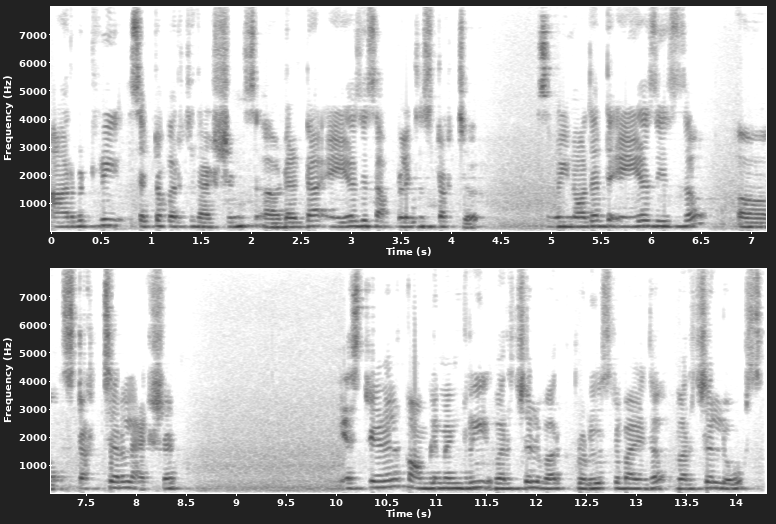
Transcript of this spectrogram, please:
arbitrary set of virtual actions, uh, delta AS is applied to structure. So we know that the AS is the uh, structural action. External complementary virtual work produced by the virtual loads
